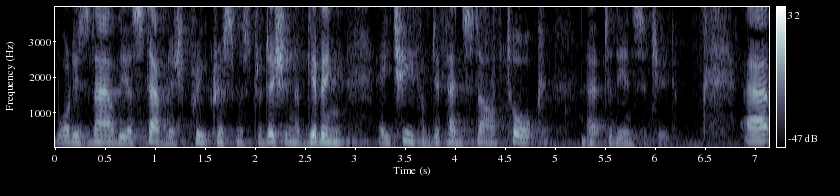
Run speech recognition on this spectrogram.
what is now the established pre Christmas tradition of giving a Chief of Defence Staff talk uh, to the Institute. Uh,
